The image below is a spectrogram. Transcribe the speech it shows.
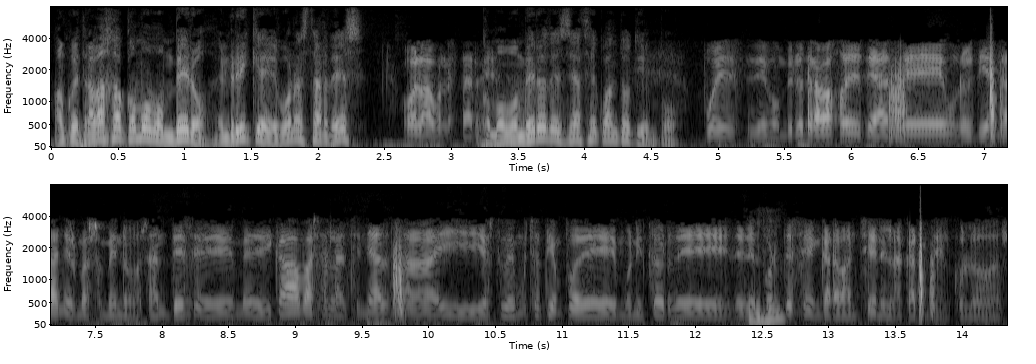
aunque trabaja como bombero. Enrique, buenas tardes. Hola, buenas tardes. ¿Como bombero desde hace cuánto tiempo? Pues bombero trabajo desde hace unos 10 años más o menos. Antes eh, me dedicaba más a la enseñanza y estuve mucho tiempo de monitor de, de deportes en Carabanchel, en la cárcel, con los,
